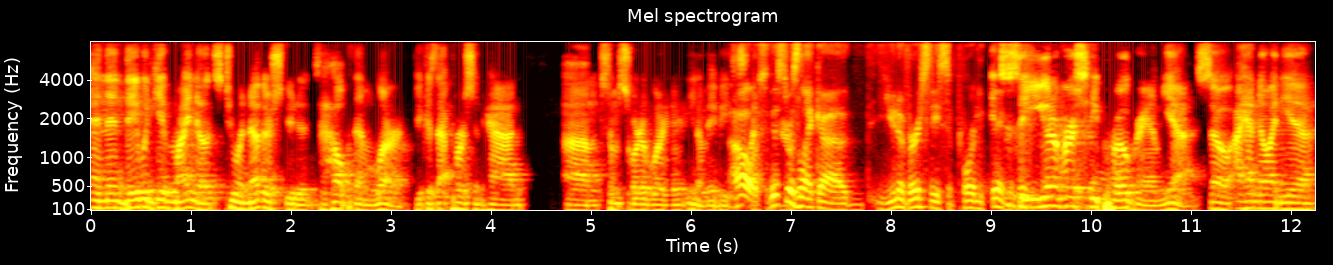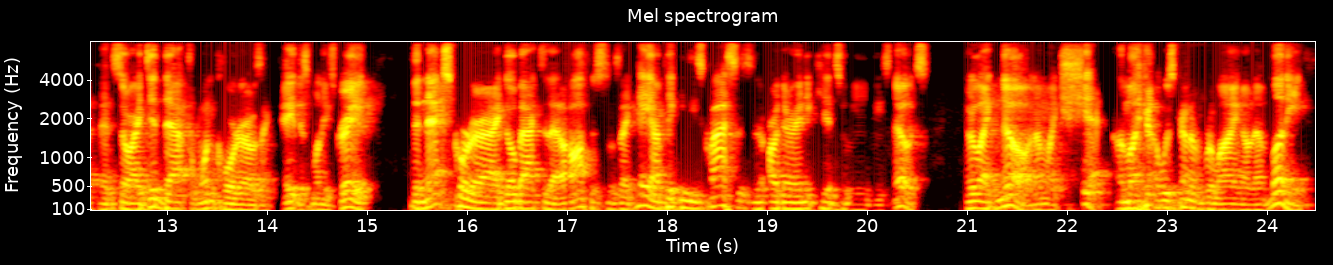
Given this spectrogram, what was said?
And then they would give my notes to another student to help them learn because that person had um, some sort of learning, you know, maybe. Oh, so this was like a university supported thing. This is a university program, yeah. So I had no idea, and so I did that for one quarter. I was like, "Hey, this money's great." The next quarter, I go back to that office and was like, "Hey, I'm taking these classes. Are there any kids who need these notes?" They're like, no. And I'm like, shit. I'm like, I was kind of relying on that money.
